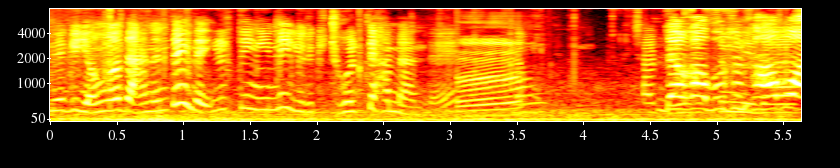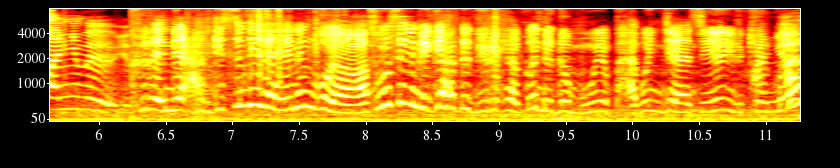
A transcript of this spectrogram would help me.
내가 영어도 아는데 내 1등이네 이렇게 절대 하면 안 돼. 난 잘 내가 무슨. 바보 아니면 그래, 네 알겠습니다 하는 거야. 선생님 얘기할 때도 이렇게 할 건데 내가 뭐에 바본지 아세요? 이렇게 할 아니야?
